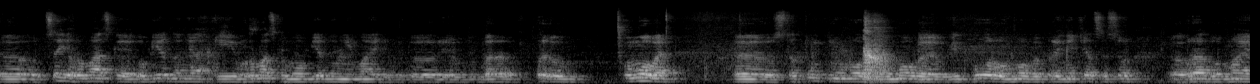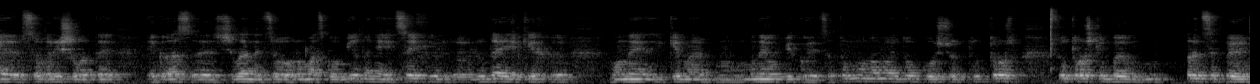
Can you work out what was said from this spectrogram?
Е, Це є громадське об'єднання, і в громадському об'єднанні мають умови, статутні умови, умови відбору, умови прийняття. Це все в раду має все вирішувати якраз е, члени цього громадського об'єднання і цих е, людей, яких е, вони, якими вони опікуються. Тому, на мою думку, що тут, трош, тут трошки би принципи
